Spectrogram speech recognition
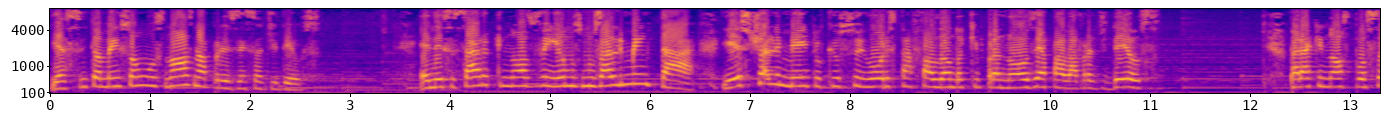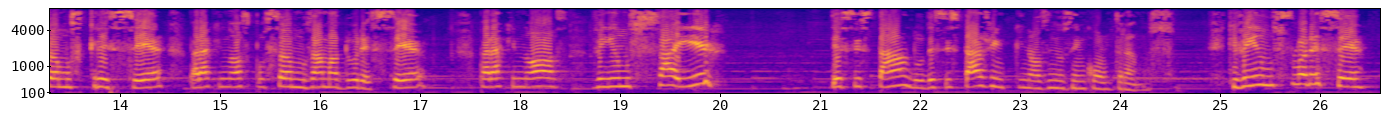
e assim também somos nós na presença de Deus. É necessário que nós venhamos nos alimentar. E este alimento que o Senhor está falando aqui para nós é a palavra de Deus. Para que nós possamos crescer, para que nós possamos amadurecer, para que nós venhamos sair desse estado, desse estágio em que nós nos encontramos. Que venhamos florescer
